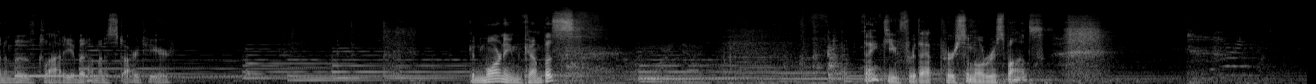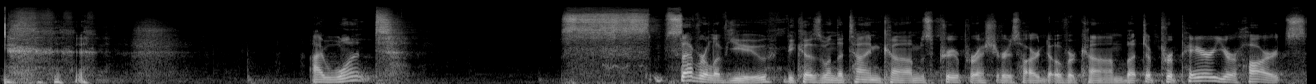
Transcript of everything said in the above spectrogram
Going to move, Claudia, but I'm going to start here. Good morning, Compass. Thank you for that personal response. I want s- several of you, because when the time comes, peer pressure is hard to overcome, but to prepare your hearts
